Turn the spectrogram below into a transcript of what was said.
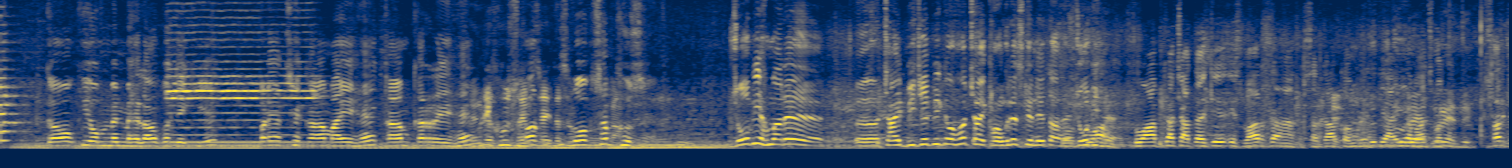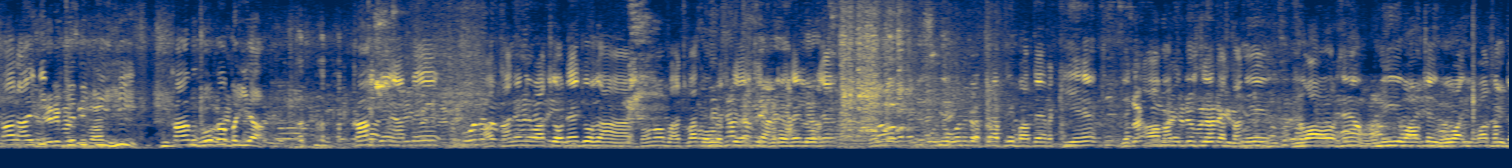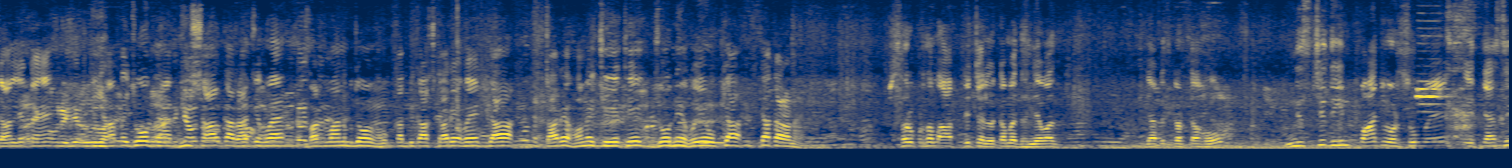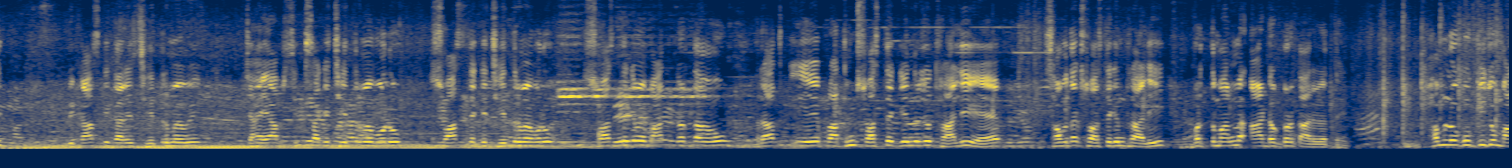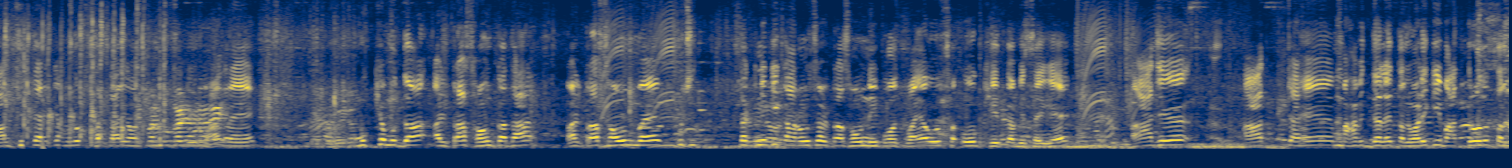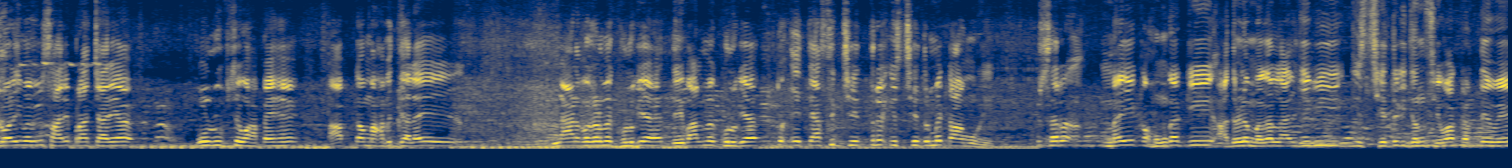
गाँव की महिलाओं को देखिए। बड़े अच्छे काम आए हैं काम कर रहे हैं। और लोग सब खुश हैं। जो भी हमारे चाहे बीजेपी के हो चाहे कांग्रेस के नेता है जो भी है। तो आप क्या चाहते हैं कि इस बार सरकार कांग्रेस की आएगी भाजपा सरकार आएगी बीजेपी की ही। काम होगा बढ़िया। काम यहाँ पे स्थानीय निवासियों ने जो दोनों भाजपा कांग्रेस के जुड़े हुए लोग हैं उन लोगों ने भी उन लोगों ने अपनी अपनी बातें रखी हैं। लेकिन हमारे बीच एक स्थानीय युवा और हैं उन्हीं युवाओं से युवा युवा से हम जान लेते हैं कि यहाँ पे जो बीस साल का राज्य हुआ है वर्तमान में जो विकास कार्य हुए क्या कार्य होने चाहिए थे जो नहीं हुए वो क्या क्या कारण है? सर्वप्रथम आपके चैनल का मैं धन्यवाद ज्ञापित करता हूँ। निश्चित ही पाँच वर्षों में ऐतिहासिक विकास के कार्य क्षेत्र में हुए। चाहे आप शिक्षा के क्षेत्र में बोलो, स्वास्थ्य के क्षेत्र में बोलो, स्वास्थ्य की मैं बात करता हूँ रात ये प्राथमिक स्वास्थ्य केंद्र जो थ्राली है, सामुदायिक स्वास्थ्य केंद्र थ्राली, वर्तमान में आठ डॉक्टर कार्यरत हैं। हम लोगों की जो मानसिकता है कि हम लोग सरकारी हॉस्पिटल से दूर भाग रहे हैं मुख्य मुद्दा अल्ट्रासाउंड का था। अल्ट्रासाउंड में कुछ तकनीकी कारणों से अल्ट्रासाउंड नहीं पहुँच पाया, वो वो खेत का विषय है। आज आज चाहे महाविद्यालय तलवाड़ी की बात करो तो तलवाड़ी में भी सारे प्राचार्य पूर्ण रूप से वहाँ पे हैं। आपका महाविद्यालय नारायणबगढ़ में खुल गया है, देवाल में खुल गया तो ऐतिहासिक क्षेत्र इस क्षेत्र में काम हुए। सर, मैं ये कहूँगा कि आदरणीय मगन लाल जी भी इस क्षेत्र की जन सेवा करते हुए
